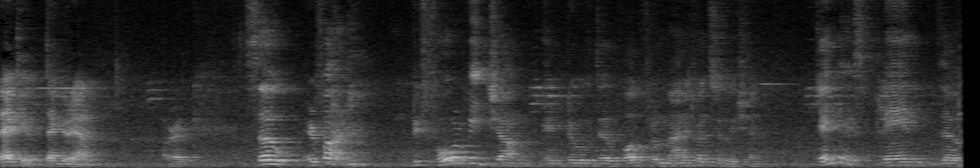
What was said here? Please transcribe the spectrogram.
Thank you. Thank you, Ryan. All right. So, Irfan, before we jump into the workflow management solution, can you explain the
